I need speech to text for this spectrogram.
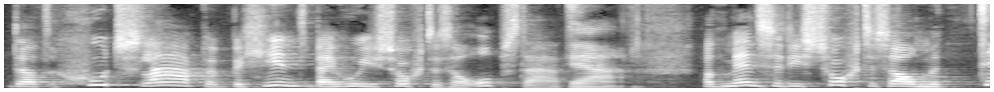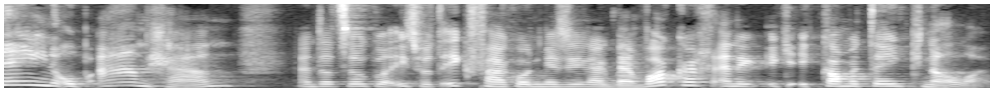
dat goed slapen begint bij hoe je 's ochtends al opstaat. Ja, Want mensen die 's ochtends al meteen op aangaan, en dat is ook wel iets wat ik vaak hoor, mensen zeggen, nou, ik ben wakker en ik, ik, ik kan meteen knallen.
